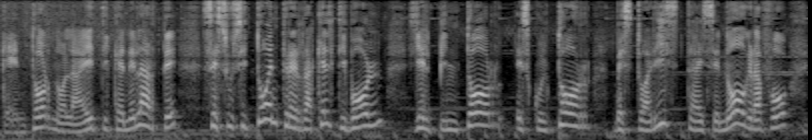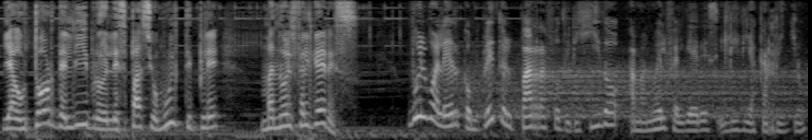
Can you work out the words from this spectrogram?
que en torno a la ética en el arte se suscitó entre Raquel Tibol y el pintor, escultor, vestuarista, escenógrafo y autor del libro El espacio múltiple, Manuel Felgueres. Vuelvo a leer completo el párrafo dirigido a Manuel Felgueres y Lidia Carrillo.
